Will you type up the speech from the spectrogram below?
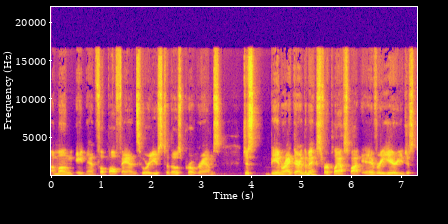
among eight man football fans who are used to those programs just being right there in the mix for a playoff spot every year. You just,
